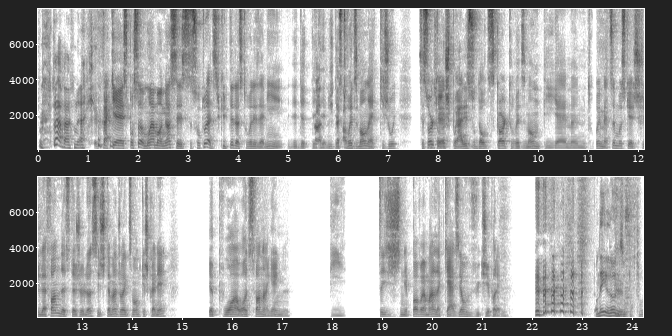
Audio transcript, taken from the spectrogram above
Tabarnak. Fait que c'est pour ça, moi, Among Us, c'est c'est surtout la difficulté de se trouver des amis, de, de- des Ah, amis, de se trouver du monde avec qui jouer. C'est sûr que je pourrais aller sur d'autres Discord, trouver du monde, puis euh, me, me trouver. Mais tu sais, moi, ce que je suis le fun de ce jeu-là, c'est justement de jouer avec du monde que je connais, de pouvoir avoir du fun en gang. là. Puis, tu sais, je n'ai pas vraiment l'occasion vu que j'ai pas d'amis. On est là, nous autres, pour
